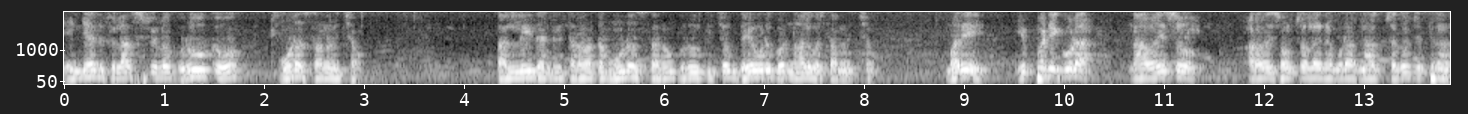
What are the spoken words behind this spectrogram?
ఇండియన్ ఫిలాసఫీలో గురువుకు మూడో స్థానం ఇచ్చాం. తల్లి తండ్రి తర్వాత మూడో స్థానం గురువుకి ఇచ్చాం. దేవుడికి కూడా నాలుగో స్థానం ఇచ్చాం. మరి ఇప్పటికి కూడా నా వయసు అరవై సంవత్సరాలైనా కూడా నాకు చదువు చెప్పిన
